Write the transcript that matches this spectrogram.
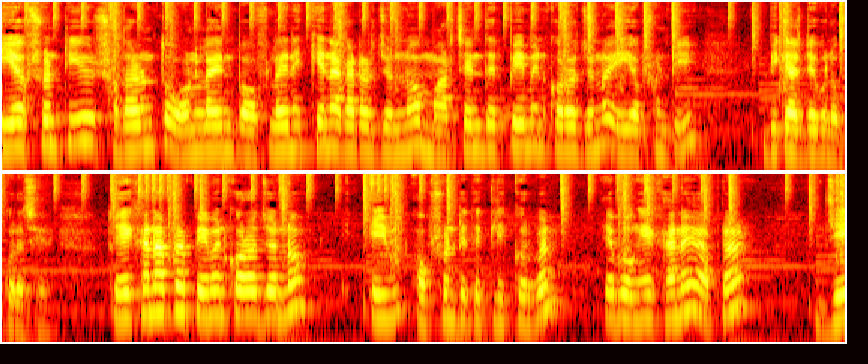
এই অপশনটি সাধারণত অনলাইন বা অফলাইনে কেনাকাটার জন্য মার্চেন্টদের পেমেন্ট করার জন্য এই অপশনটি বিকাশ ডেভেলপ করেছে। তো এখানে আপনার পেমেন্ট করার জন্য এই অপশনটিতে ক্লিক করবেন এবং এখানে আপনার যে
